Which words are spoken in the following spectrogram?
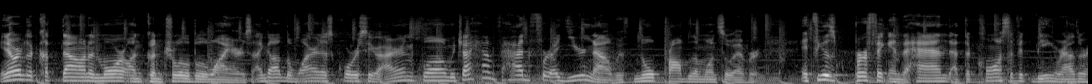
In order to cut down on more uncontrollable wires, I got the wireless Corsair Iron Claw which I have had for a year now with no problem whatsoever. It feels perfect in the hand at the cost of it being rather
